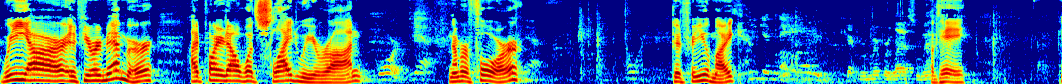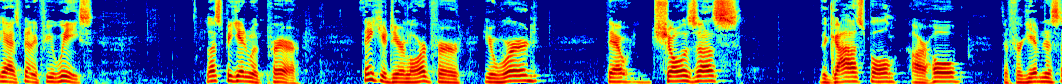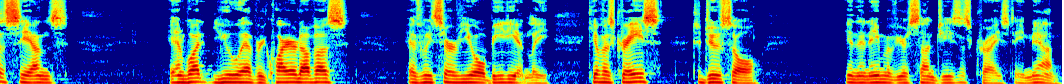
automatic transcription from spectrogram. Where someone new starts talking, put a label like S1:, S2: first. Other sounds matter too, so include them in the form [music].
S1: We are, if you remember, I pointed out what slide we were on.
S2: Four.
S1: Number four. Yes. Good for you, Mike. Okay. Yeah, it's been a few weeks. Let's begin with prayer. Thank you, dear Lord, for your word that shows us the gospel, our hope, the forgiveness of sins, and what you have required of us as we serve you obediently. Give us grace to do so in the name of your Son, Jesus Christ. Amen.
